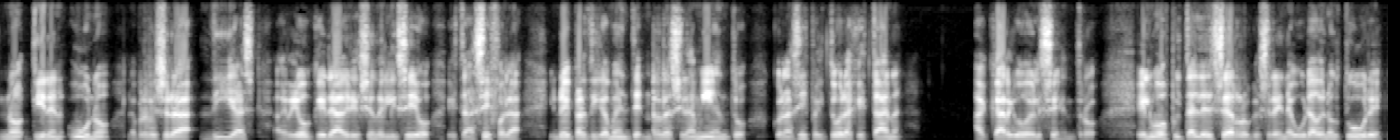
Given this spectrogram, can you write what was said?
no tienen uno. La profesora Díaz agregó que la dirección del liceo está acéfala y no hay prácticamente relacionamiento con las inspectoras que están a cargo del centro. El nuevo hospital del Cerro, que será inaugurado en octubre,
